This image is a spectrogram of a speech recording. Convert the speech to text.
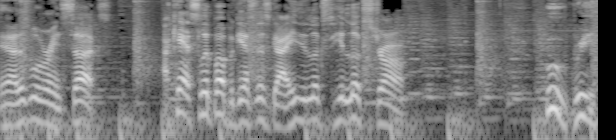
Yeah, this Wolverine sucks. I can't slip up against this guy. He looks he looks strong. Ooh, breathe.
